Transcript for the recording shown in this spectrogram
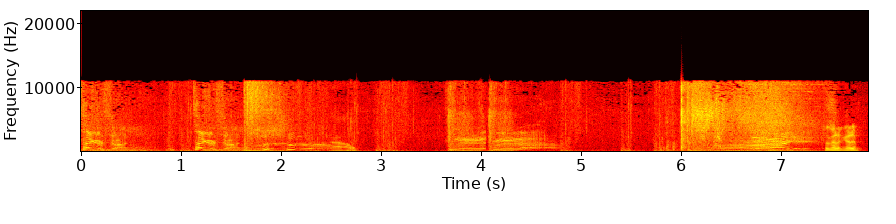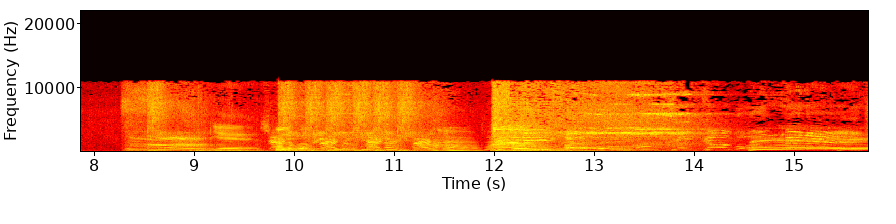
Tiger shot! Tiger shot! Ow. Still gonna get him. Yeah, screw the will. Combo finish!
